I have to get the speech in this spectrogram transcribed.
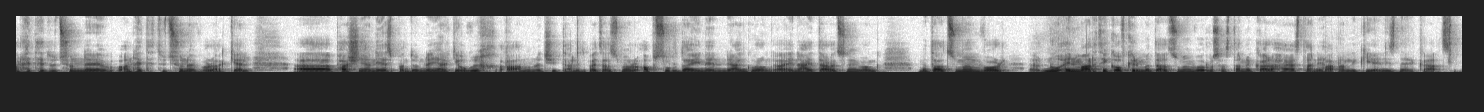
անհեթեթություններ է, անհեթեթություն է որակել Փաշինյանի այս բնդումները, իհարկե ուղիղ անունը չի տալիս, բայց ասում է որ абսուրդային են նրանք, որոնք այն հայտարարությունները, որոնք մտածում են, որ նու այն մարդիկ, ովքեր մտածում են, որ Ռուսաստանը կարող Հայաստանի առնալիք իրենից ներկայացնի։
